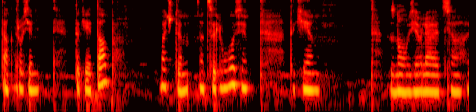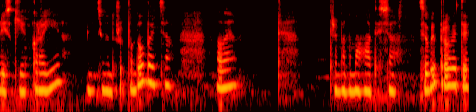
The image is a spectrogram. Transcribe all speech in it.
Так, друзі, такий етап. Бачите, на целюлозі такі знову з'являються різкі краї. Мені це не дуже подобається, але треба намагатися це виправити,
